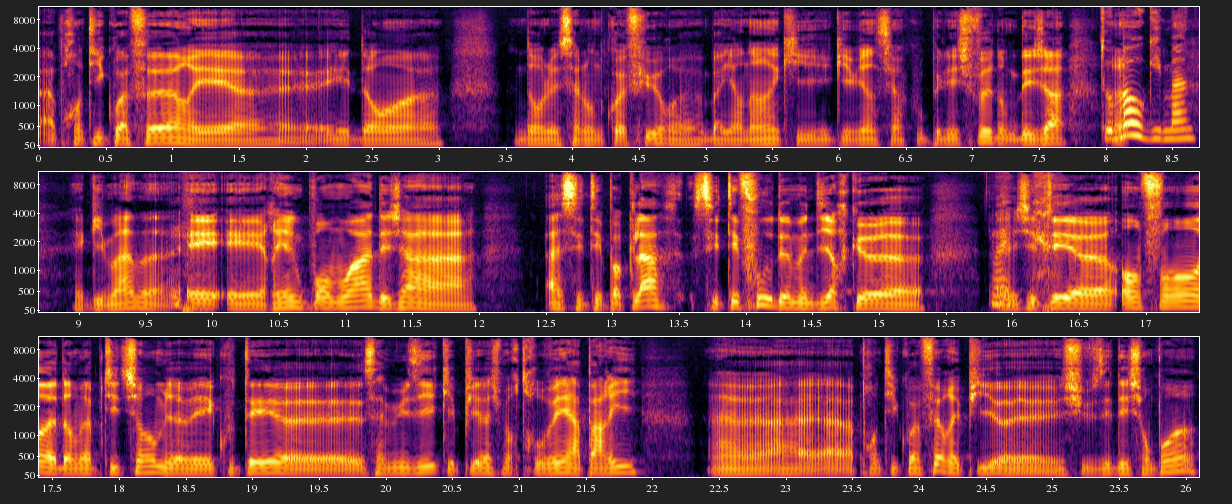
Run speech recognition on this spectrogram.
apprenti coiffeur et, et dans dans le salon de coiffure, bah il y en a un qui, qui vient se faire couper les cheveux, donc déjà. Thomas ou Guiman Guimard. et, et, rien que pour moi, déjà à, cette époque-là, c'était fou de me dire que euh, j'étais euh, enfant euh, dans ma petite chambre, j'avais écouté sa musique, et puis là, je me retrouvais à Paris. Euh, apprenti coiffeur et puis je faisais des shampoings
